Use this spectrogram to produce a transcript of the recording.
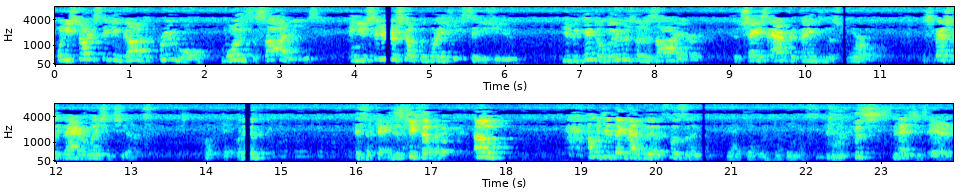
When you start seeking God's approval more than society's, and you see yourself the way He sees you, you begin to lose the desire to chase after things in this world, especially bad relationships. Okay, it's okay. Just keep going. Um, I want you to think about this. Listen. Yeah, I can't read something. That's just Aaron.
